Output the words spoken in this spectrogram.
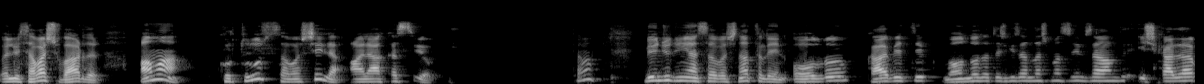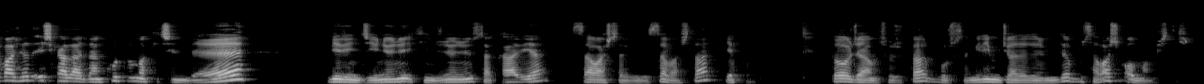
Öyle bir savaş vardır. Ama Kurtuluş Savaşı ile alakası yoktur. Tamam. Birinci Dünya Savaşı'nı hatırlayın oldu, kaybettik. Mondros Ateşkes Anlaşması imzalandı. İşgaller başladı. İşgallerden kurtulmak için de birinci İnönü, ikinci İnönü, Sakarya savaşları gibi savaşlar yapıldı. Doğru cevabımız çocuklar Bursa. Milli mücadele döneminde bu savaş olmamıştır.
